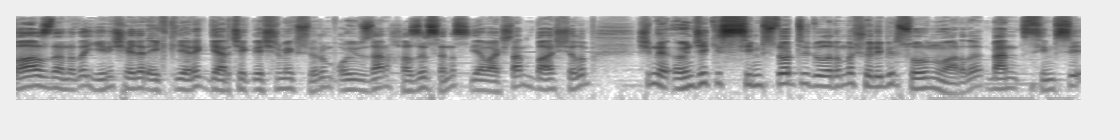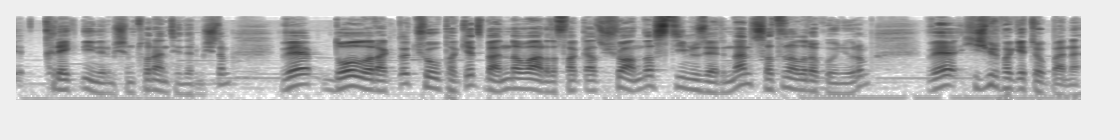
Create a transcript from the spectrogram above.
bazılarına da yeni şeyler ekleyerek gerçekleştirmek istiyorum. O yüzden hazırsanız yavaştan başlayalım. Şimdi önceki Sims 4 videolarında şöyle bir sorun vardı. Ben Sims'i crackli indirmiştim, torrent indirmiştim. Ve doğal olarak da çoğu paket bende vardı. Fakat şu anda Steam üzerinden satın alarak oynuyorum. Ve hiçbir paket yok bende.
